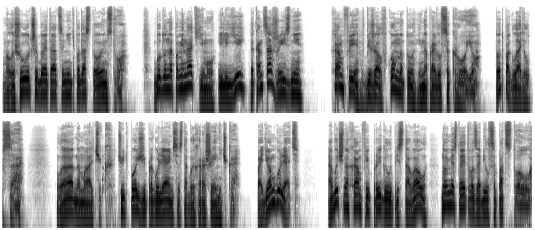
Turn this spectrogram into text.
малышу лучше бы это оценить по достоинству. Буду напоминать ему или ей до конца жизни». Хамфри вбежал в комнату и направился к Рою. Тот погладил пса. «Ладно, мальчик, чуть позже прогуляемся с тобой хорошенечко. Пойдем гулять?» Обычно Хамфри прыгал и приставал, но вместо этого забился под стол.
